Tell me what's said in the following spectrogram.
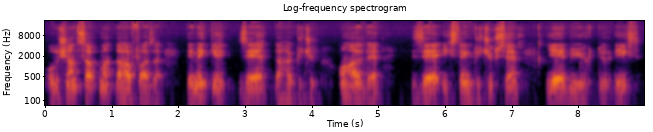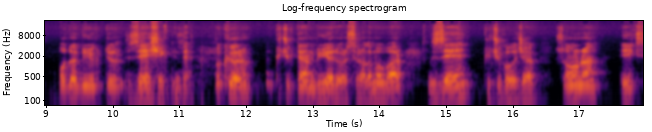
oluşan sapma daha fazla. Demek ki Z daha küçük. O halde Z X'ten küçükse Y büyüktür X, o da büyüktür Z şeklinde. Bakıyorum küçükten büyüğe doğru sıralama var. Z küçük olacak. Sonra X,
